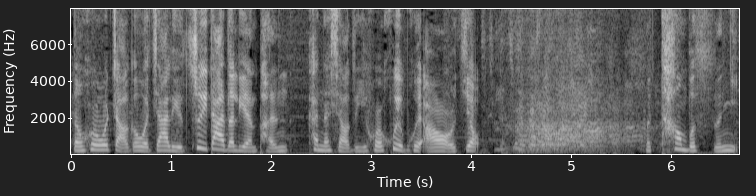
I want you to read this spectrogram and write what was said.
等会儿我找个我家里最大的脸盆，看那小子一会儿会不会嗷嗷叫，我烫不死你。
